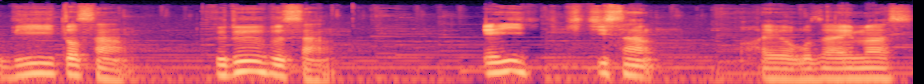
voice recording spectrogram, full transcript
ビートさん、グルーブさん、エイキチさん、おはようございます。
